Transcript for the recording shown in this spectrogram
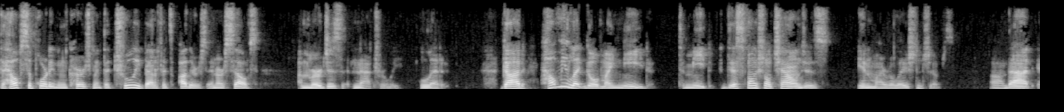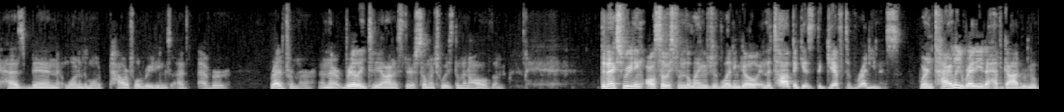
The help, support, and encouragement that truly benefits others and ourselves emerges naturally. Let it. God, help me let go of my need to meet dysfunctional challenges in my relationships. Um, that has been one of the most powerful readings I've ever read from her. And there, really, to be honest, there's so much wisdom in all of them. The next reading also is from the language of letting go, and the topic is the gift of readiness. We're entirely ready to have God remove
